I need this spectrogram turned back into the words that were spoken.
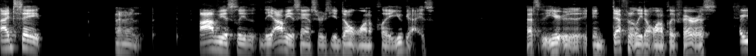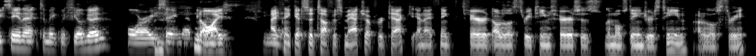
I'd, say, I mean, obviously, the obvious answer is you don't want to play you guys. That's you you definitely don't want to play Ferris. Are you saying that to make me feel good? Or are you saying that? No, I- I it? think it's the toughest matchup for Tech, and I think Ferris out of those three teams, Ferris is the most dangerous team out of those three,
